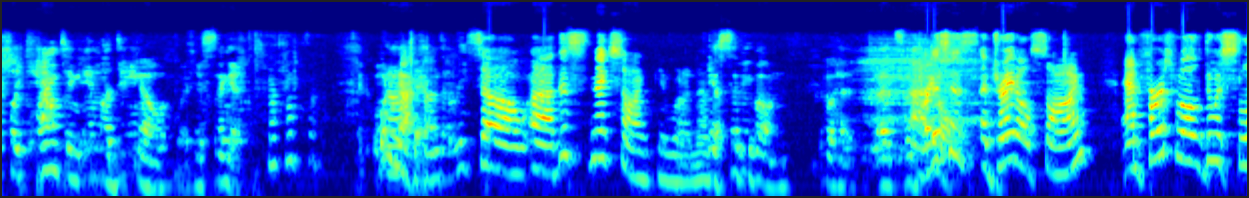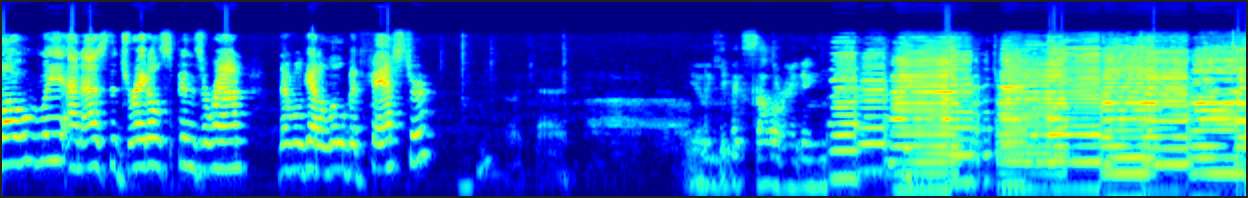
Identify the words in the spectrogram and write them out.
Actually counting in Ladino if you sing it. Okay. So uh, this next song, you want to know? Yes, Sevivon. Go ahead. Uh, this is a dreidel song, and first we'll do it slowly, and as the dreidel spins around, then we'll get a little bit faster. Yeah, we keep accelerating. Uh,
